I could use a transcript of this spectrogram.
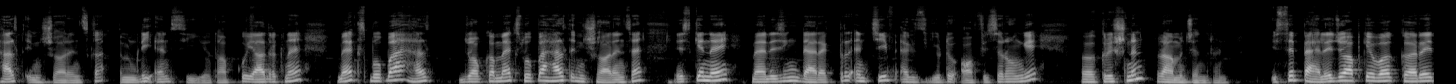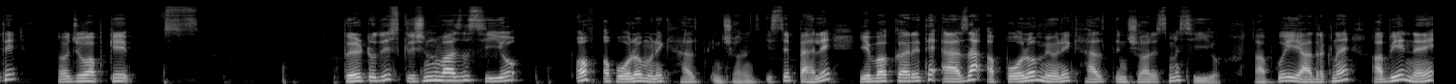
हेल्थ इंश्योरेंस का एमडी एंड सीईओ तो आपको याद रखना है मैक्स बोपा हेल्थ जो आपका मैक्स बोपा हेल्थ इंश्योरेंस है, इसके नए managing director and chief executive officer होंगे कृष्णन रामचंद्रन। इससे पहले जो आपके वर्क कर रहे थे जो आपके फिर to this Krishnan was the CEO of Apollo Munich health insurance इससे पहले ये वर्क कर रहे थे as a Apollo Munich health insurance में सीईओ तो आपको ये याद रखना है, अब ये नए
